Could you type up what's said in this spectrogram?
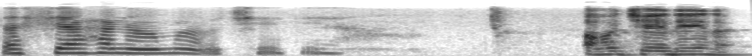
तस्याः नाम अवच्छेदः। अवच्छेदेन।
